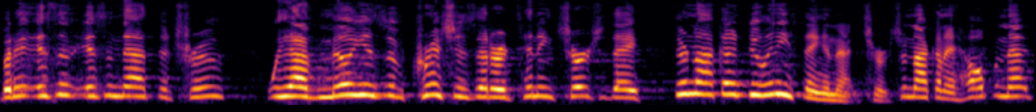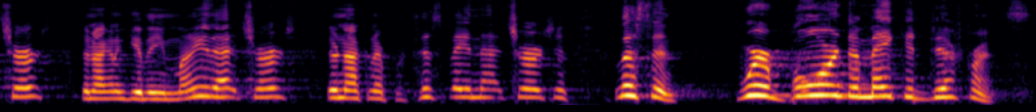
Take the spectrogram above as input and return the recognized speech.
But isn't, isn't that the truth? We have millions of Christians that are attending church today. They're not going to do anything in that church. They're not going to help in that church. They're not going to give any money to that church. They're not going to participate in that church. And listen, we're born to make a difference.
